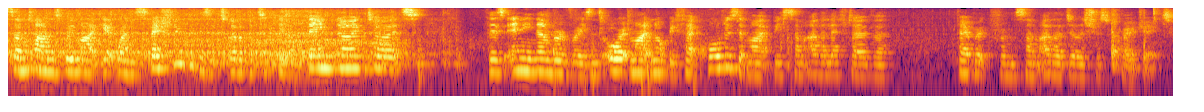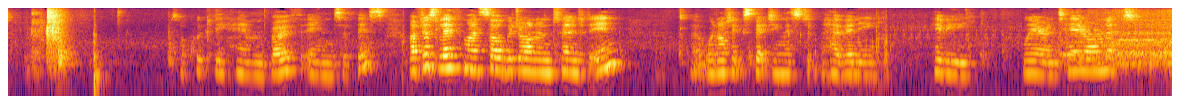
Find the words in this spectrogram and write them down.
Sometimes we might get one specially because it's got a particular theme going to it. There's any number of reasons. Or it might not be fat quarters, it might be some other leftover fabric from some other delicious project. So I'll quickly hem both ends of this. I've just left my selvage on and turned it in. Uh, we're not expecting this to have any heavy wear and tear on it.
